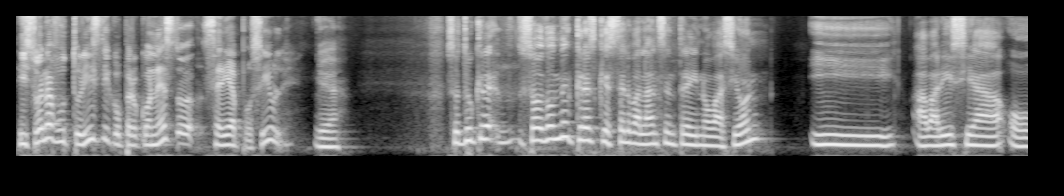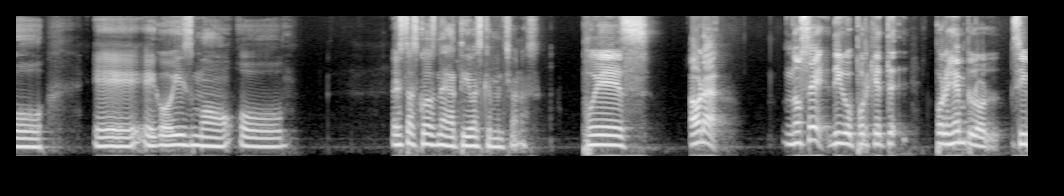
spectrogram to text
Y suena futurístico, pero con esto sería posible. Yeah. So, ¿tú cre- so, ¿Dónde crees que está el balance entre innovación y avaricia o eh, egoísmo o estas cosas negativas que mencionas? Pues, ahora, no sé, digo, porque, te- por ejemplo, si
